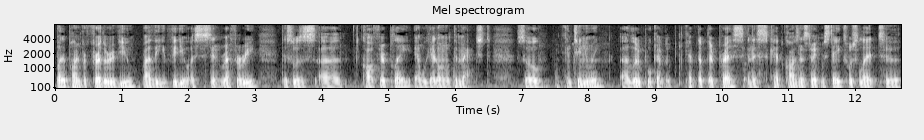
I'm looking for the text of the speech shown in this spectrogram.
But upon further review by the video assistant referee, this was uh, called fair play, and we got on with the match. So continuing, uh, Liverpool kept kept up their press, and this kept causing us to make mistakes, which led to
